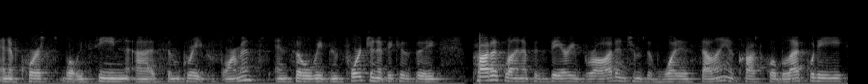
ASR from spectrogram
and of course, what we've seen uh, some great performance. And so we've been fortunate because the product lineup is very broad in terms of what is selling across global equity,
